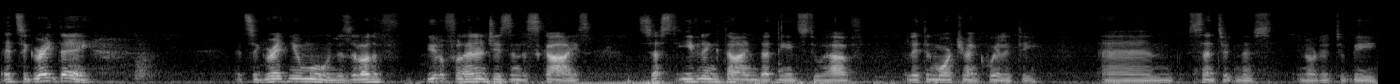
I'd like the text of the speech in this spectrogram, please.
it's a great day. It's a great new moon. There's a lot of beautiful energies in the skies. It's just evening time that needs to have a little more tranquility and centeredness in order to be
